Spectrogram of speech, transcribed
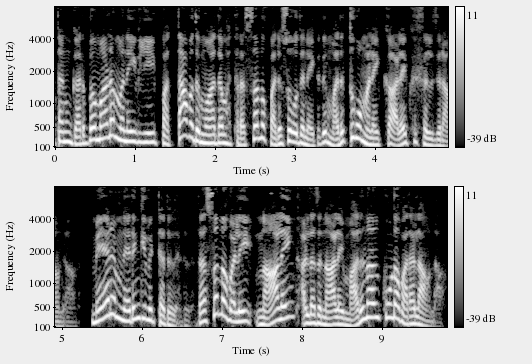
தன் கர்ப்பமான மனைவியை பத்தாவது மாதம் பிரசவ பரிசோதனைக்கு மருத்துவமனைக்கு அழைத்து செல்கிறான். நேரம் நெருங்கிவிட்டது. பிரசவ வழி நாளை அல்லது நாளை மறுநாள் கூட வரலாம்.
